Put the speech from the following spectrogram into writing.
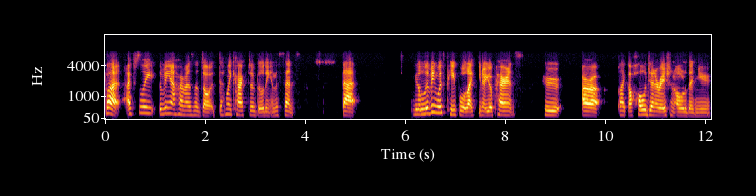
But actually, living at home as an adult, it's definitely character building in the sense that you're living with people like, you know, your parents who are like a whole generation older than you,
